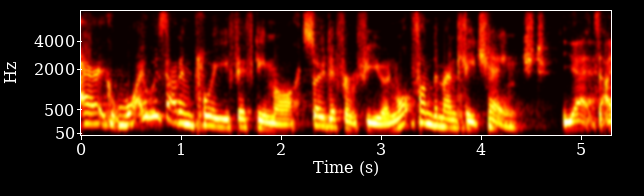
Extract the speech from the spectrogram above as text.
Eric, why was that employee 50 mark so different for you and what fundamentally changed? Yeah, I,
